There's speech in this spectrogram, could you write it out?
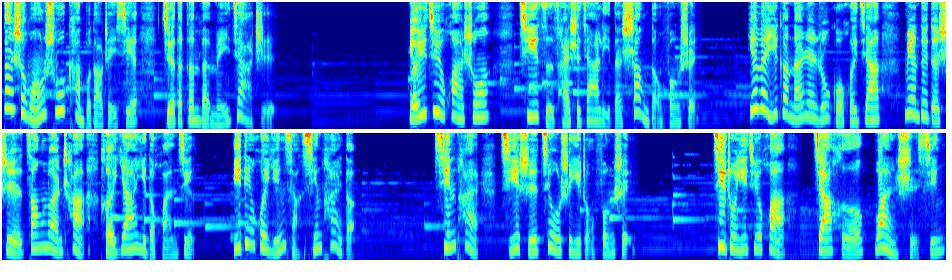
但是王叔看不到这些，觉得根本没价值。有一句话说：“妻子才是家里的上等风水。”因为一个男人如果回家面对的是脏乱差和压抑的环境，一定会影响心态的。心态其实就是一种风水。记住一句话：家和万事兴。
